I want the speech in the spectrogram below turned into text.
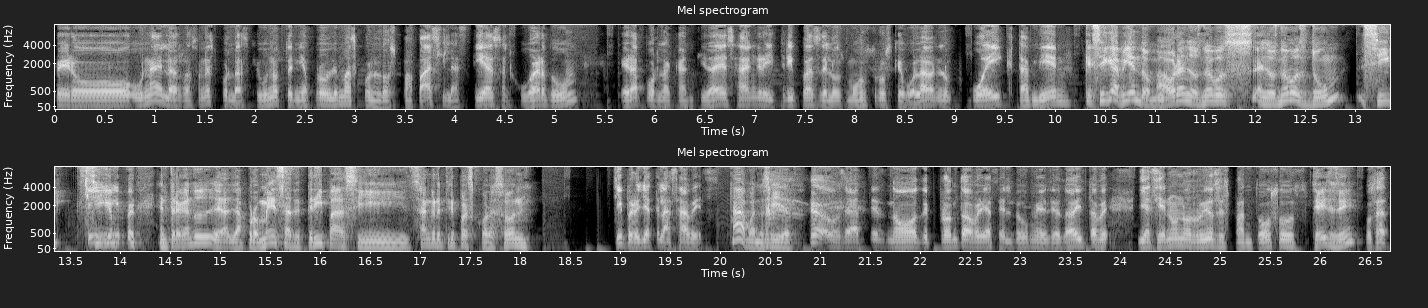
pero una de las razones por las que uno tenía problemas con los papás y las tías al jugar Doom era por la cantidad de sangre y tripas de los monstruos que volaban. Quake también. Que sigue habiendo. Ahora en los nuevos, en los nuevos Doom, sí, siguen entregando la, promesa de tripas y sangre, tripas, corazón. Sí, pero ya te la sabes. Ah, bueno, sí. o sea, antes no, de pronto abrías el Doom y decías, ay, está y hacían unos ruidos espantosos. Sí, sí, sí. O sea,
